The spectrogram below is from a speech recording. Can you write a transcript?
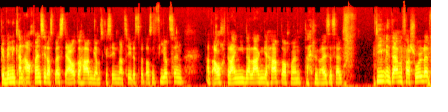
gewinnen kann, auch wenn sie das beste Auto haben. Wir haben es gesehen, Mercedes 2014 hat auch drei Niederlagen gehabt, auch wenn teilweise selbst teamintern verschuldet.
